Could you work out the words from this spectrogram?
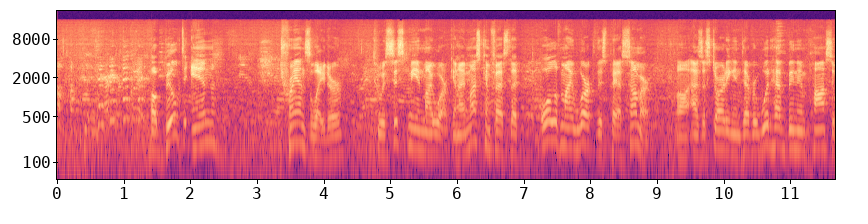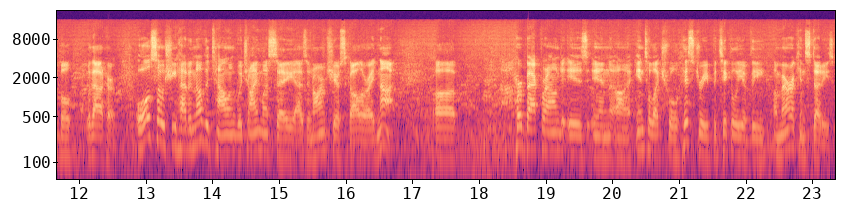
A built-in translator to assist me in my work. And I must confess that all of my work this past summer uh, as a starting endeavor would have been impossible without her. Also, she had another talent, which I must say, as an armchair scholar, I had not. Uh, her background is in uh, intellectual history, particularly of the American studies,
